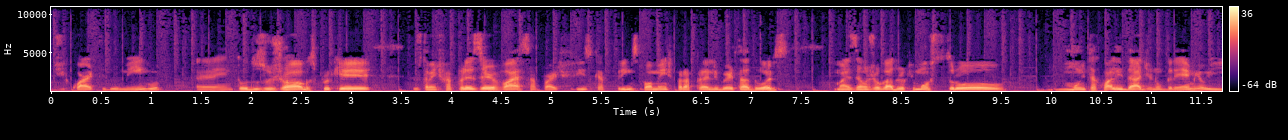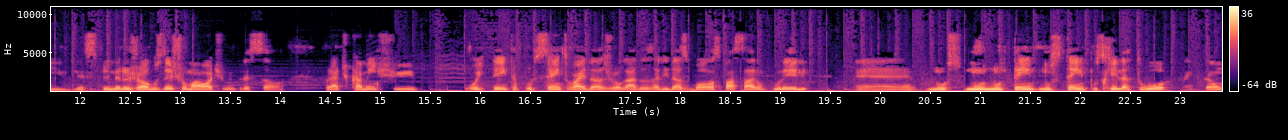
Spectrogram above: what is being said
de quarta e domingo é, em todos os jogos, porque justamente para preservar essa parte física, principalmente para pré-libertadores mas é um jogador que mostrou muita qualidade no Grêmio e nesses primeiros jogos deixou uma ótima impressão. Praticamente 80% vai das jogadas ali das bolas passaram por ele é, nos, no, no tem, nos tempos que ele atuou. Né? Então,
